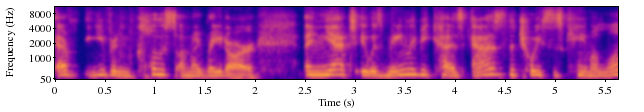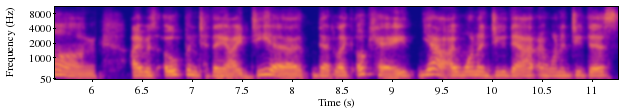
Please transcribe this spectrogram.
ever, even close on my radar. And yet it was mainly because as the choices came along, I was open to the idea that, like, okay, yeah, I want to do that. I want to do this.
